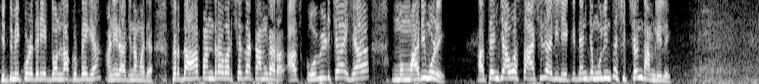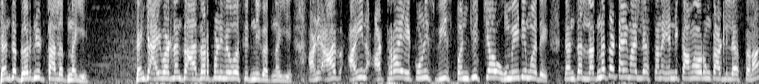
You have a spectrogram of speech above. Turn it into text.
की तुम्ही कुठेतरी एक दोन लाख रुपये घ्या आणि राजीनामा द्या. सर दहा पंधरा वर्षाचा कामगार आज कोविडच्या ह्या मारीमुळे आज त्यांची अवस्था अशी झालेली आहे की त्यांच्या मुलींचं शिक्षण थांबलेलं आहे. त्यांचं घर नीट चालत नाहीये. त्यांच्या आईवडिलांचा आजार पण व्यवस्थित निघत नाहीये. आणि आज ऐन अठरा एकोणीस वीस पंचवीसच्या उमेदीमध्ये त्यांचा लग्नाचा टाईम आलेला असताना यांनी कामावरून काढलेले असताना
